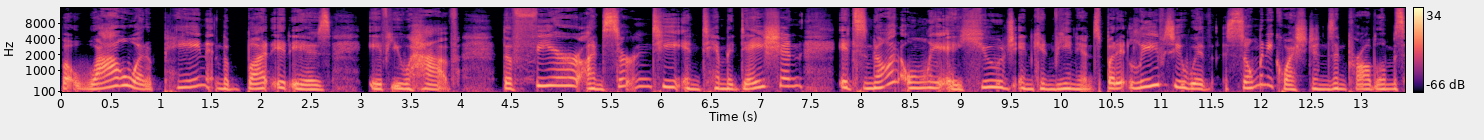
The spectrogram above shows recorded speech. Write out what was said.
but wow, what a pain in the butt it is if you have. The fear, uncertainty, intimidation, it's not only a huge inconvenience, but it leaves you with so many questions and problems,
